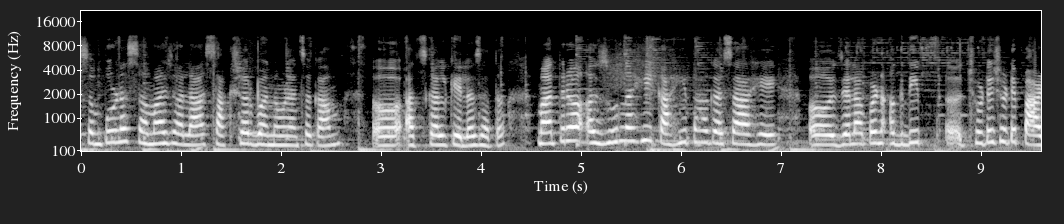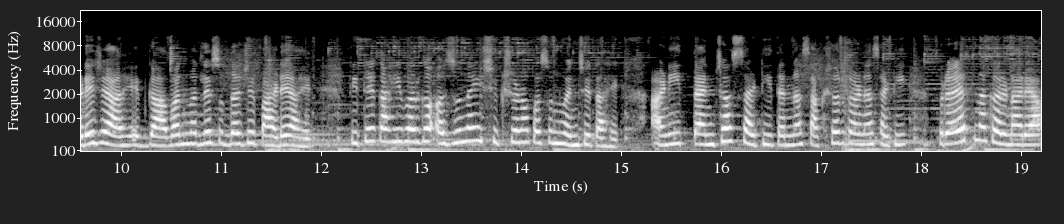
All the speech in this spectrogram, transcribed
संपूर्ण समाजाला साक्षर बनवण्याचं काम आजकाल केलं जातं. मात्र अजूनही काही भाग असा आहे ज्याला आपण अगदी छोटे छोटे पाडे जे आहेत गावांमधले सुद्धा जे पाडे आहेत तिथे काही वर्ग अजूनही शिक्षणापासून वंचित आहे. आणि त्यांच्यासाठी त्यांना साक्षर करण्यासाठी प्रयत्न करणाऱ्या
